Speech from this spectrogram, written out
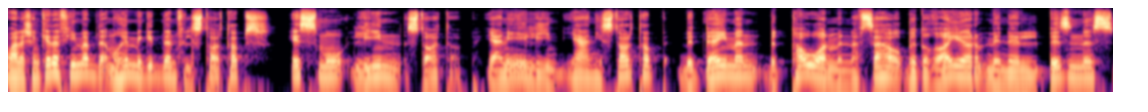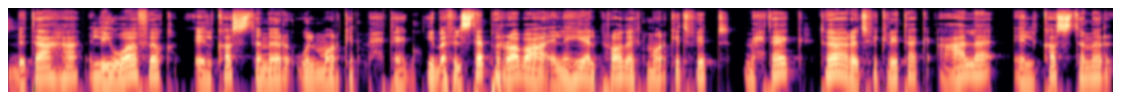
وعلشان كده في مبدأ مهم جدا في ال startups اسمه lean startup يعني إيه lean؟ يعني startup دايما بتطور من نفسها وبتغير من ال business بتاعها اللي يوافق ال customer وال market محتاجه. يبقى في ال step الرابعة اللي هي ال product market fit محتاج تعرض فكرتك على ال customer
